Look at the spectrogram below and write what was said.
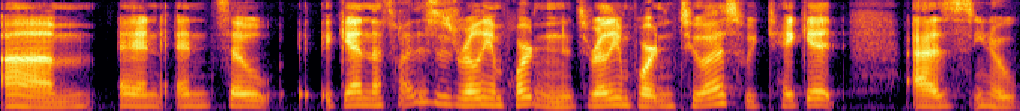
Um, and and so again, that's why this is really important. It's really important to us. We take it as you know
